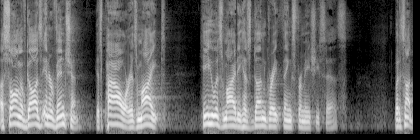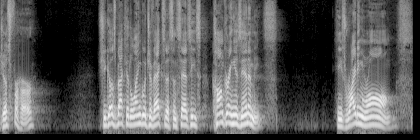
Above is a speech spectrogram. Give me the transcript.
a, song of God's intervention, his power, his might. He who is mighty has done great things for me, she says. But it's not just for her. She goes back to the language of Exodus and says he's conquering his enemies. He's righting wrongs.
